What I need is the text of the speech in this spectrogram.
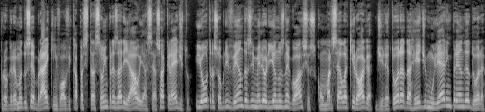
programa do Sebrae que envolve capacitação empresarial e acesso a crédito, e outra sobre vendas e melhoria nos negócios, com Marcela Quiroga, diretora da rede Mulher Empreendedora.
